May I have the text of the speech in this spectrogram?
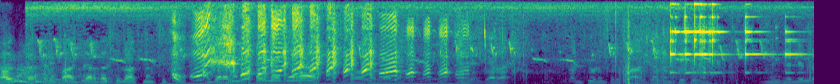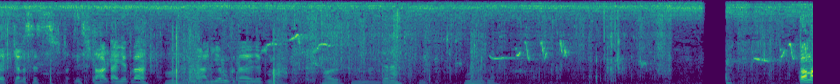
ಹೌದು ಸರಿಪ್ಪ ಅಜ್ಜಾರ್ದ ಚಲೋ ಅಜ್ಜಾರ ನಮಸ್ಕಾರ ಅಜ್ಜಾರ ನಿಮ್ಗೆ ಎಲ್ಲಿಂದ ಕೆಲಸ ಸ್ಟಾರ್ಟ್ ಆಗೈತ್ಲಾ? ಅಲ್ಲಿಗೆ ಮುಕ್ತಾಯ ಆಗೈತೆ ನೋಡಿ. ಹೌದು ಸರ್ ಜರ ಹ್ಞೂ ತಮ್ಮ?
